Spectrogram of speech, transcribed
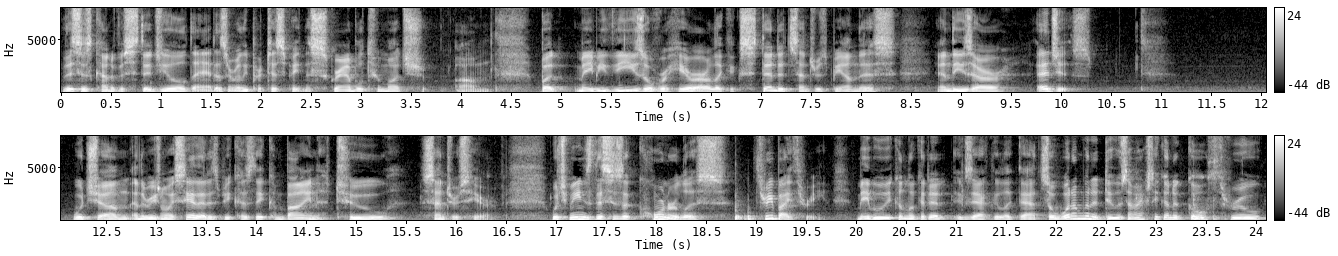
This is kind of vestigial. Eh, it doesn't really participate in the scramble too much. Um, but maybe these over here are like extended centers beyond this, and these are edges. Which, um, and the reason why I say that is because they combine two centers here, which means this is a cornerless 3 by 3 Maybe we can look at it exactly like that. So what I'm going to do is I'm actually going to go through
